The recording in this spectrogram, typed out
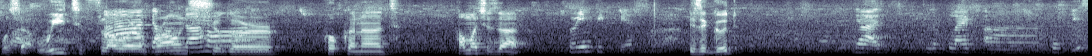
What's that? Wheat flour, Ah, brown sugar, coconut. How much is that? 20 pesos. Is it good? Yeah, it look like uh, cookies.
